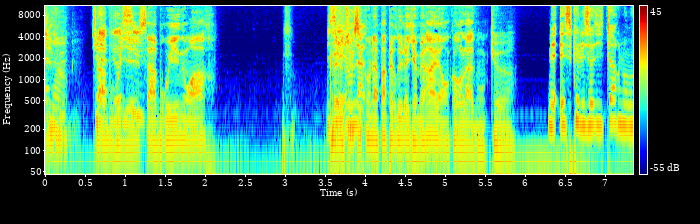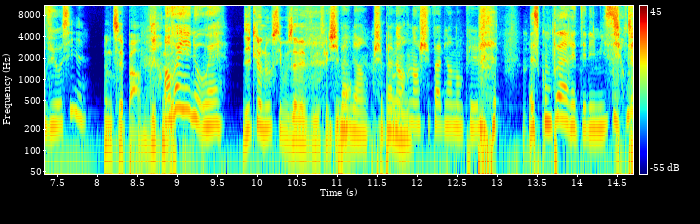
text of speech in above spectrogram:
j'ai vu. Tu Ça a brouillé, aussi ça a brouillé noir. Mais le truc, on c'est qu'on n'a pas perdu la caméra, elle est encore là, donc euh, Mais est-ce que les auditeurs l'ont vu aussi? Je ne sais pas. Dites-nous. Envoyez-nous, ouais. Dites-le nous si vous avez vu, Je suis pas effectivement. bien. Je suis pas Non, bien. non, je suis pas bien non plus. Est-ce qu'on peut arrêter l'émission?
